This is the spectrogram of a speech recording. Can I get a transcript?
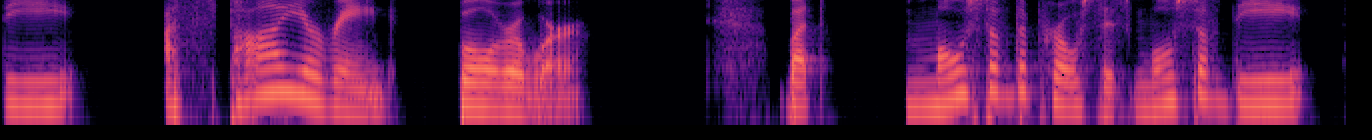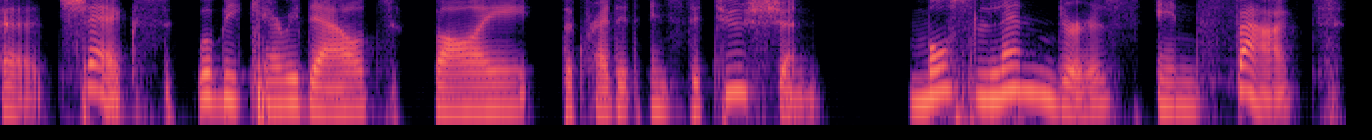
the aspiring borrower. But most of the process, most of the uh, checks will be carried out by the credit institution. Most lenders, in fact,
